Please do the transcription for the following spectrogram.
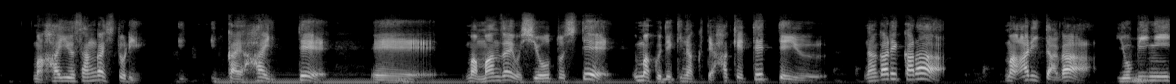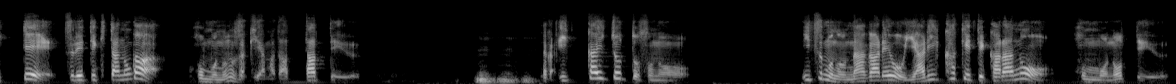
う、まあ、俳優さんが一人、い一回入って、えー、まあ、漫才をしようとして、うまくできなくてはけてっていう流れから、まあ、有田が呼びに行って連れてきたのが本物のザキヤマだったっていう。うん。うん。だから一回ちょっとその、いつもの流れをやりかけてからの本物っていう。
